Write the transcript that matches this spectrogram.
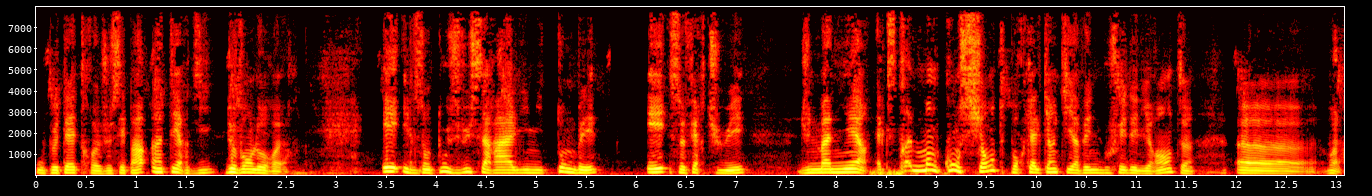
ou peut-être, je sais pas, interdit devant l'horreur. Et ils ont tous vu Sarah Halimi tomber et se faire tuer d'une manière extrêmement consciente pour quelqu'un qui avait une bouffée délirante. Euh, voilà.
